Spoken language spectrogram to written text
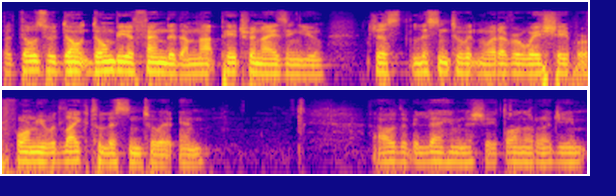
But those who don't, don't be offended. I'm not patronizing you. Just listen to it in whatever way, shape, or form you would like to listen to it in. أعوذ بالله من الشيطان الرجيم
